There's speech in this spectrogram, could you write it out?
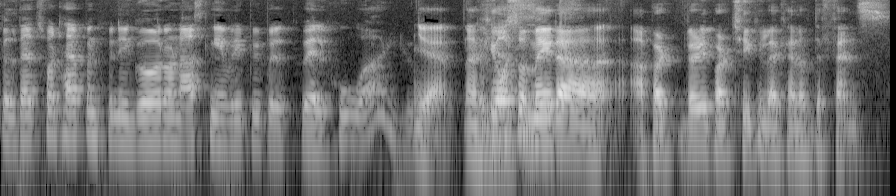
Well, that's what happens when you go around asking every people, well, who are you? yeah, and he also made a a part, very particular kind of defense.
